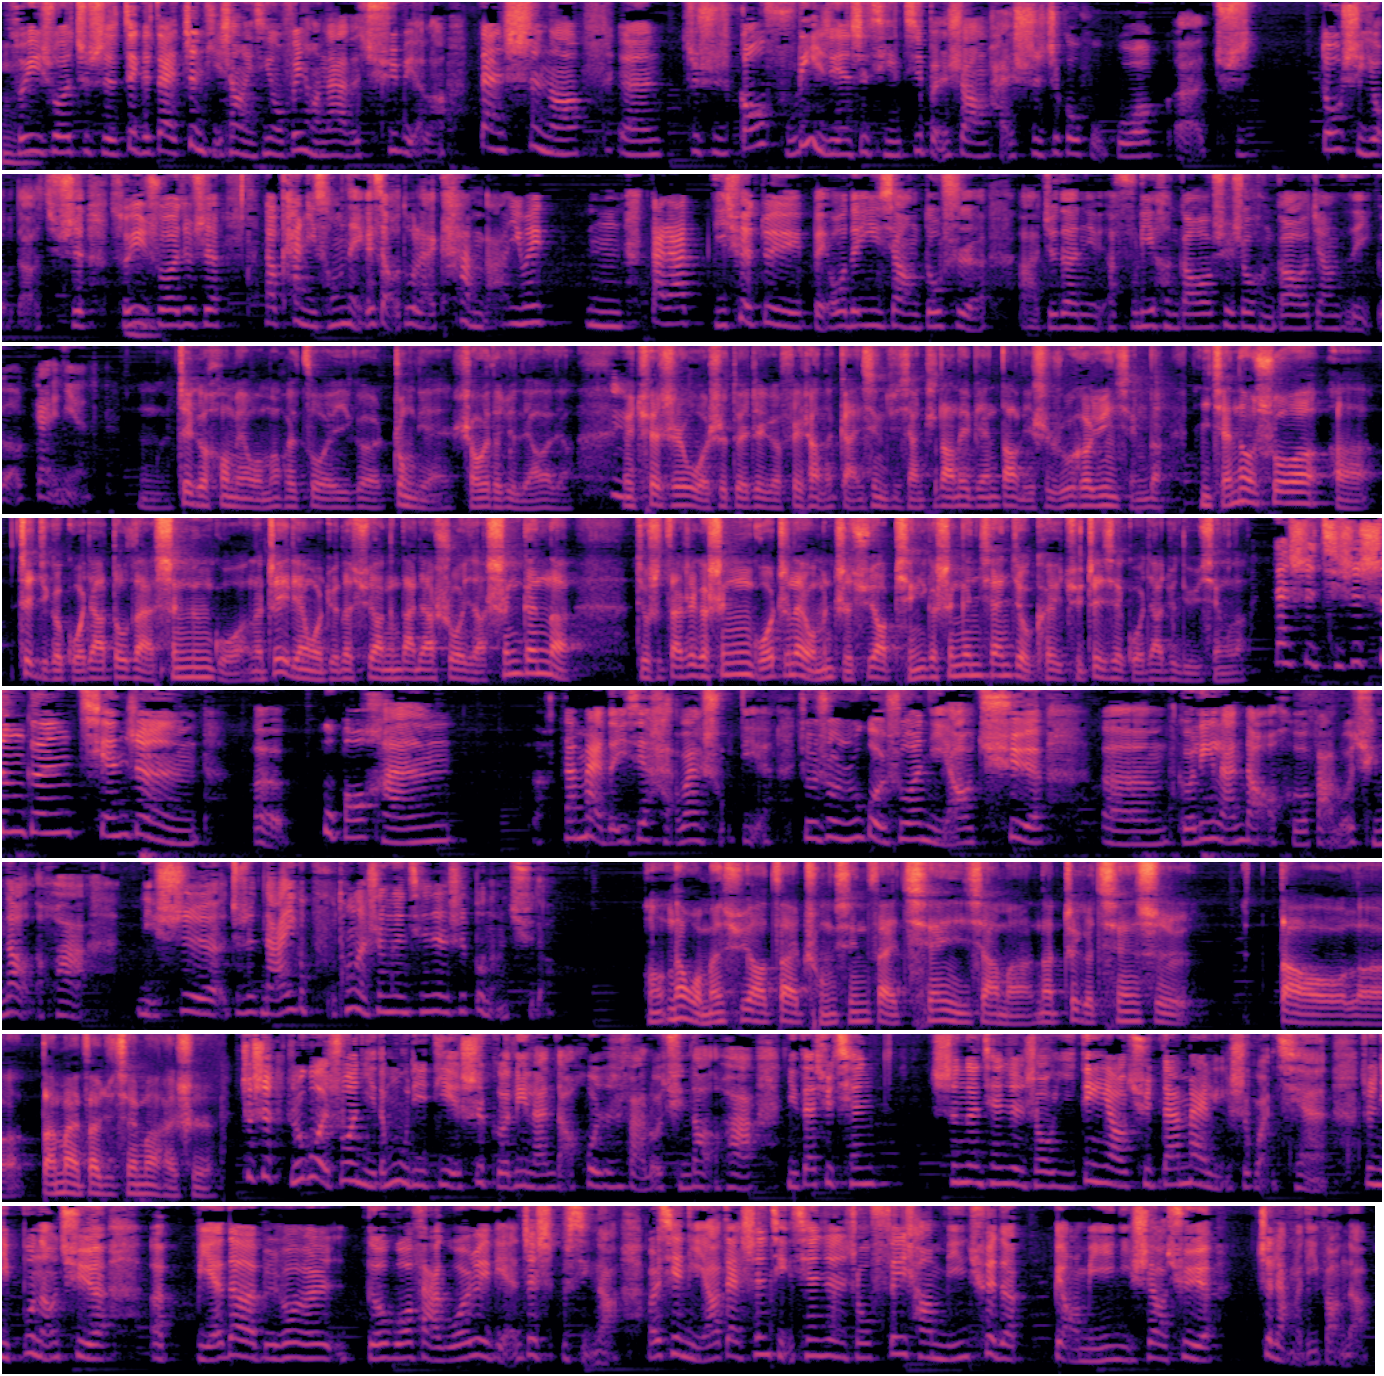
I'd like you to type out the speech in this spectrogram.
所以说就是这个在政体上已经有非常大的区别了。但是呢，嗯，就是高福利这件事情，基本上还是这个五国呃就是。都是有的，就是所以说就是要看你从哪个角度来看吧，因为嗯，大家的确对北欧的印象都是啊，觉得你福利很高，税收很高这样子的一个概念。嗯，这个后面我们会作为一个重点稍微的去聊一聊，因为确实我是对这个非常的感兴趣，想知道那边到底是如何运行的。你前头说呃这几个国家都在申根国，那这一点我觉得需要跟大家说一下，申根呢。就是在这个申根国之内，我们只需要凭一个申根签就可以去这些国家去旅行了。但是其实申根签证，呃，不包含丹麦的一些海外属地。就是说，如果说你要去，嗯，格陵兰岛和法罗群岛的话，你是就是拿一个普通的申根签证是不能去的。哦，那我们需要再重新再签一下吗？那这个签是？到了丹麦再去签吗？还是就是如果说你的目的地是格陵兰岛或者是法罗群岛的话，你再去签申根签证的时候，一定要去丹麦领事馆签，就是你不能去呃别的，比如说德国、法国、瑞典，这是不行的。而且你要在申请签证的时候非常明确的表明你是要去这两个地方的，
